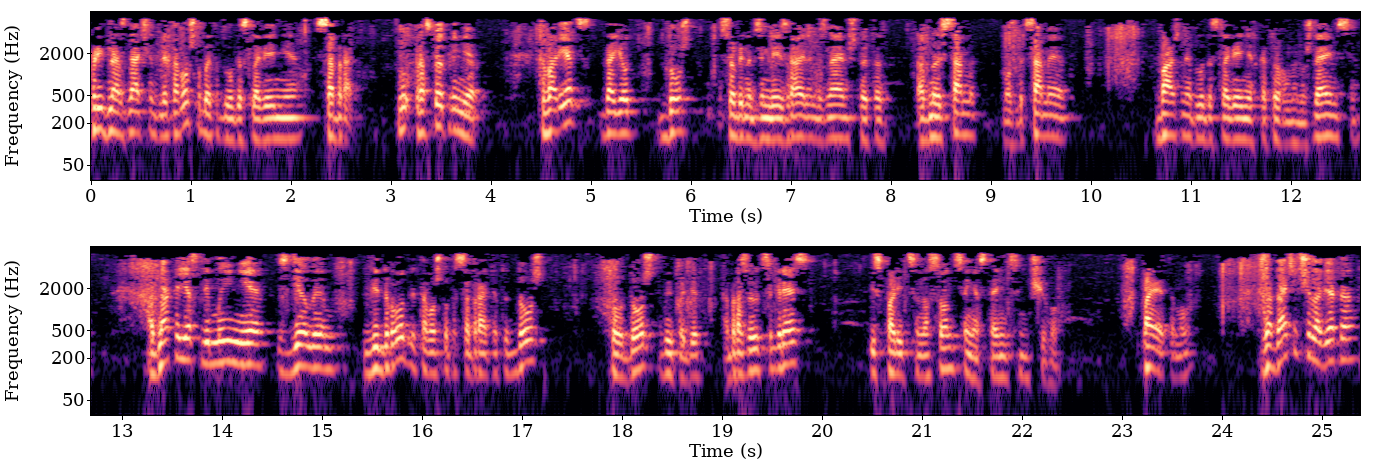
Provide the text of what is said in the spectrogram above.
предназначен для того, чтобы это благословение собрать. Ну, простой пример. Творец дает дождь, особенно в земле Израиля. Мы знаем, что это одно из самых, может быть, самое важное благословение, в котором мы нуждаемся. Однако, если мы не сделаем ведро для того, чтобы собрать этот дождь, то дождь выпадет, образуется грязь, испарится на солнце и не останется ничего. Поэтому задача человека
